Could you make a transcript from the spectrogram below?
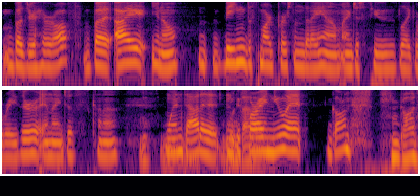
buzz your hair off. But I you know being the smart person that I am, I just used like a razor and I just kind of went at it, and Went at before I it. knew it, gone. gone.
